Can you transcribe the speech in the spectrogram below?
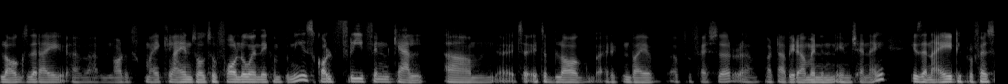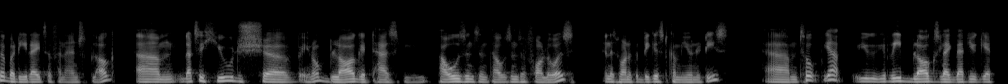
blogs that I um, a lot of my clients also follow when they come to me is called Free FinCal. Um, it's a it's a blog written by a, a professor uh, Pattabiraman in, in Chennai. He's an IIT professor, but he writes a finance blog. Um, that's a huge uh, you know blog. It has thousands and thousands of followers, and it's one of the biggest communities. Um, so yeah, you read blogs like that, you get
